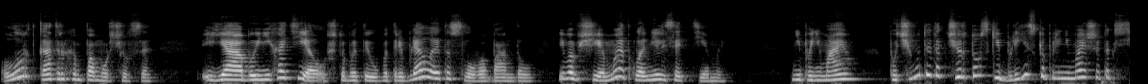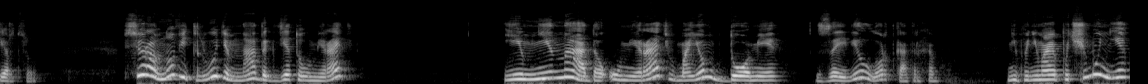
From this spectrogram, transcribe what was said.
Лорд Каттерхэм поморщился – «Я бы не хотел, чтобы ты употребляла это слово, Бандл. И вообще, мы отклонились от темы. Не понимаю, почему ты так чертовски близко принимаешь это к сердцу? Все равно ведь людям надо где-то умирать». «Им не надо умирать в моем доме», — заявил лорд Каттерхэм. «Не понимаю, почему нет?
